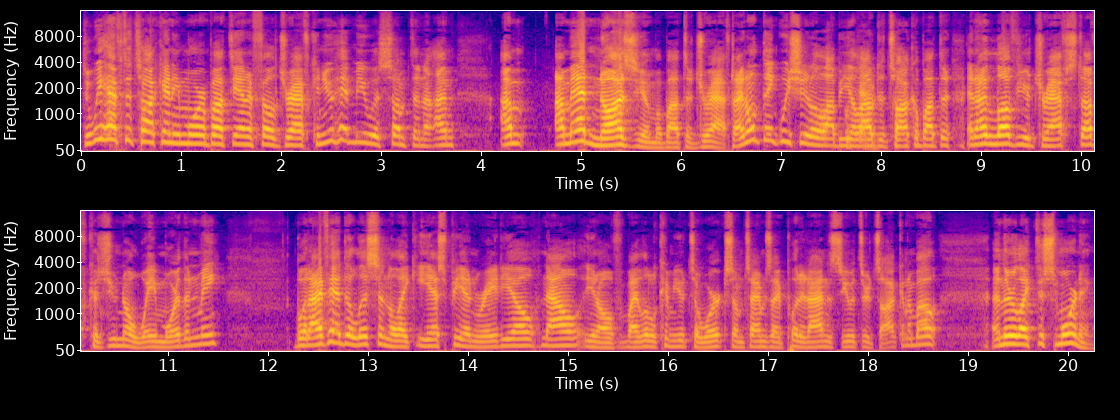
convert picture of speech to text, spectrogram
Do we have to talk any more about the NFL draft? Can you hit me with something? I'm, I'm, I'm ad nauseum about the draft. I don't think we should allow, be allowed to talk about the. And I love your draft stuff because you know way more than me. But I've had to listen to like ESPN radio now. You know, for my little commute to work. Sometimes I put it on to see what they're talking about, and they're like this morning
